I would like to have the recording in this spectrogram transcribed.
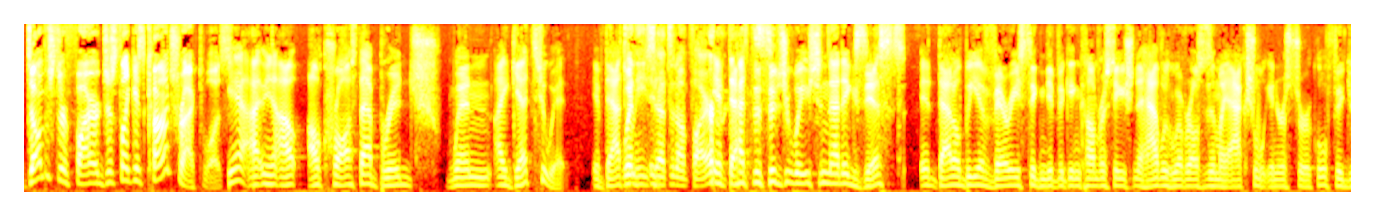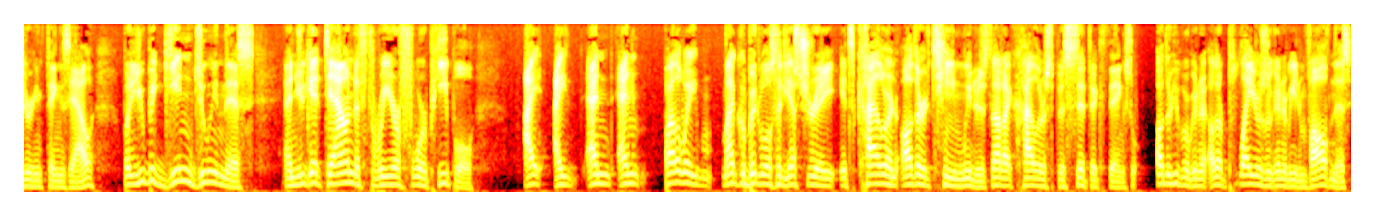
dumpster fire just like his contract was? Yeah, I mean, I'll I'll cross that bridge when I get to it. If that's When what- he if- sets it on fire? if that's the situation that exists, it, that'll be a very significant conversation to have with whoever else is in my actual inner circle, figuring things out. But you begin doing this, and you get down to three or four people. I, I, and and by the way, Michael Bidwill said yesterday it's Kyler and other team leaders. It's not a Kyler specific thing. So other people are going to, other players are going to be involved in this.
